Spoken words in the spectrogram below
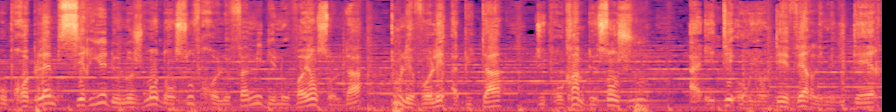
aux problèmes sérieux de logement dont souffrent les familles de nos voyants soldats, tous les volets habitat du programme de 100 jours a été orienté vers les militaires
